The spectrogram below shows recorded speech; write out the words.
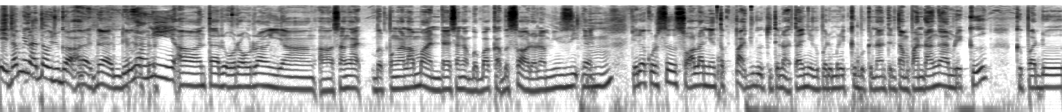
Eh tapi nak tahu juga ah, Dan dia orang ni uh, Antara orang-orang yang uh, Sangat berpengalaman Dan sangat berbakat besar Dalam muzik kan. Mm-hmm. Jadi aku rasa soalan yang tepat juga Kita nak tanya kepada mereka Berkenaan tentang pandangan mereka Kepada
